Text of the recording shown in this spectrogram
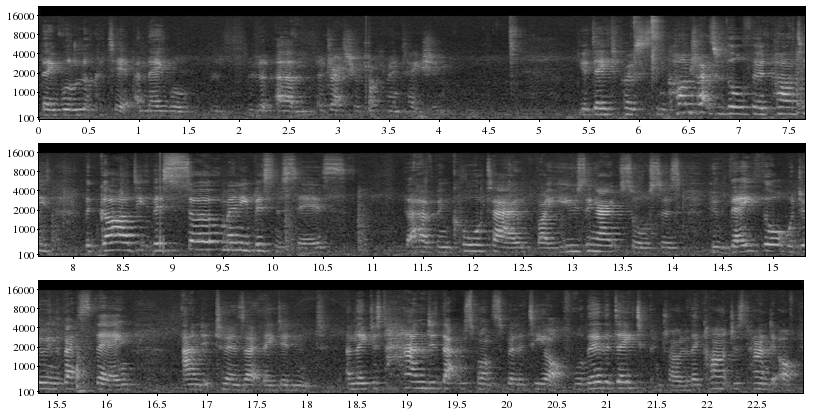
they will look at it and they will um, address your documentation. Your data processing contracts with all third parties. The Guardian, there's so many businesses that have been caught out by using outsourcers who they thought were doing the best thing and it turns out they didn't. And they just handed that responsibility off. Well, they're the data controller, they can't just hand it off.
